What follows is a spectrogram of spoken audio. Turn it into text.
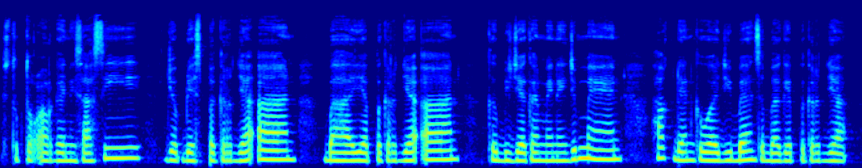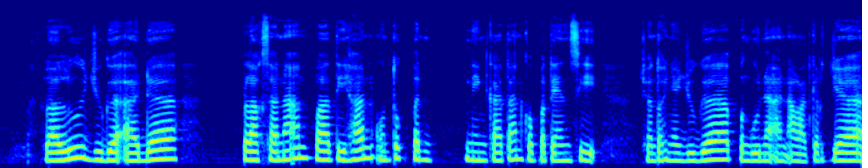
struktur organisasi, job desk pekerjaan, bahaya pekerjaan, kebijakan manajemen, hak dan kewajiban sebagai pekerja. Lalu juga ada pelaksanaan pelatihan untuk peningkatan kompetensi. Contohnya juga penggunaan alat kerja,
